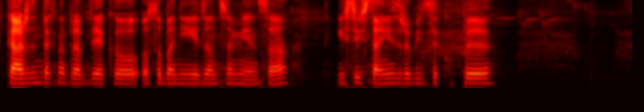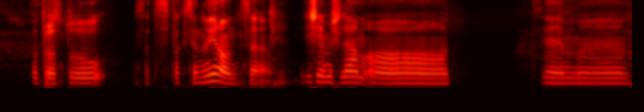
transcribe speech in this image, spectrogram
W każdym tak naprawdę jako osoba nie jedząca mięsa jesteś w stanie zrobić zakupy po prostu satysfakcjonujące. Dzisiaj myślałam o tym, e,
